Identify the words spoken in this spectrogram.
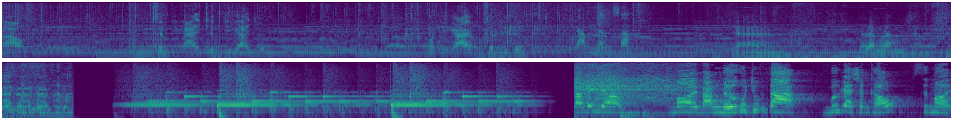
Nào xin xin chị gái xin chị gái trước. Có chị gái không xin gì chưa cảm nhận sao? Dạ nó lăn lăn sao mời bạn nữ của chúng ta bước ra sân khấu. Xin mời.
